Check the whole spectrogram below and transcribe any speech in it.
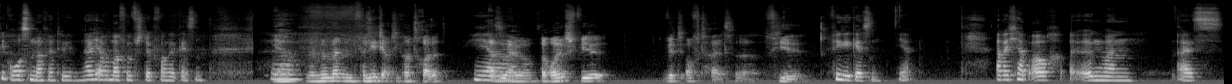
die großen Muffintüten. Da habe ich einfach mal fünf Stück von gegessen. Ja, man, man verliert ja auch die Kontrolle. Ja. Also bei Rollenspiel wird oft halt äh, viel. Viel gegessen, ja. Aber ich habe auch irgendwann, als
